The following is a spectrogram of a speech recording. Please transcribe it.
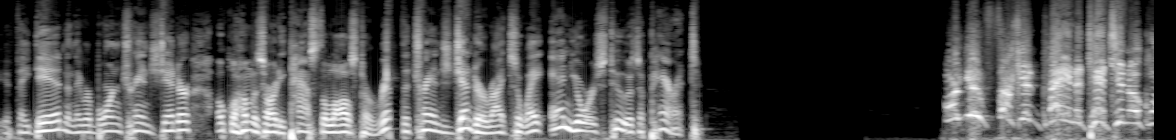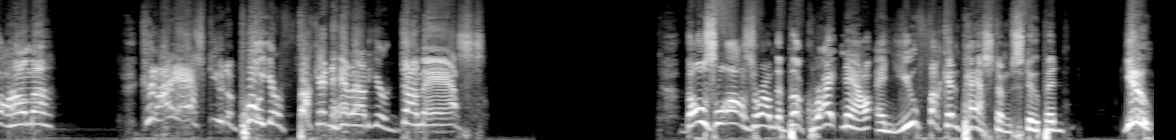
if they did and they were born transgender, Oklahoma's already passed the laws to rip the transgender rights away and yours too as a parent. Are you fucking paying attention, Oklahoma? Could I ask you to pull your fucking head out of your dumb ass? Those laws are on the book right now, and you fucking passed them, stupid. You!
